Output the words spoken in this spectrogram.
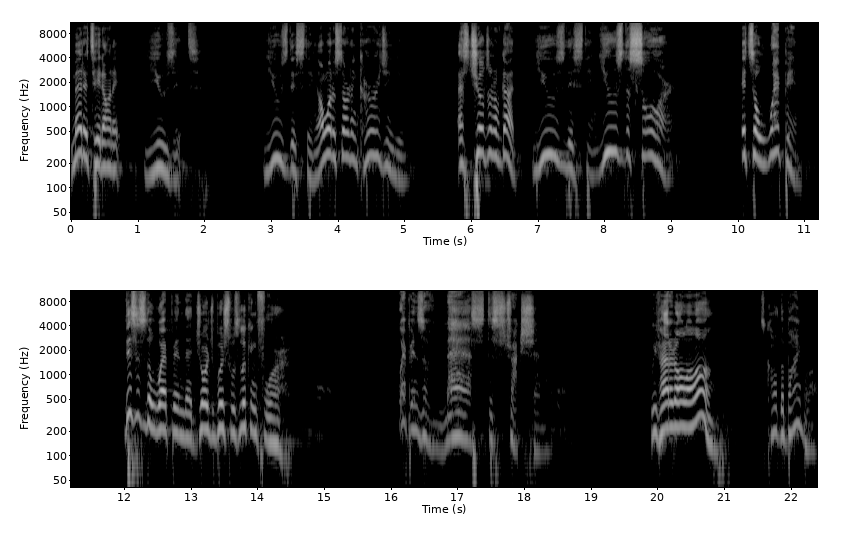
Meditate on it, use it. Use this thing. I want to start encouraging you as children of God. Use this thing. Use the sword. It's a weapon. This is the weapon that George Bush was looking for weapons of mass destruction. We've had it all along. It's called the Bible.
